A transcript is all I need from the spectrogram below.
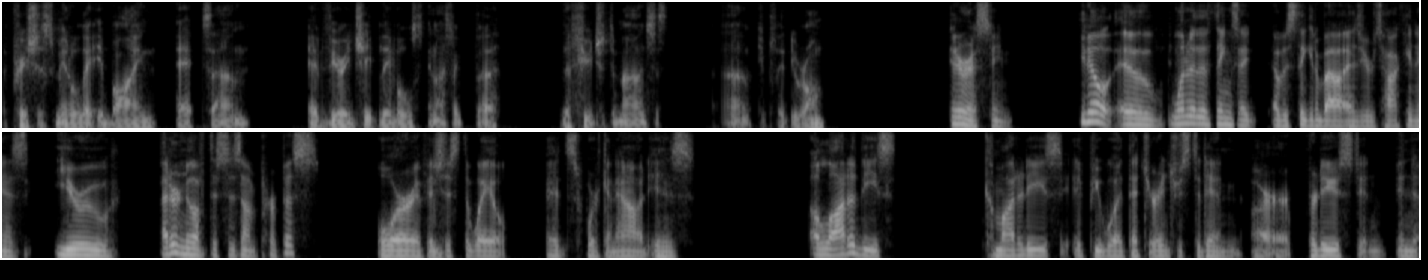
a precious metal that you're buying at, um, at very cheap levels. And I think the, the future demand's just um, completely wrong. Interesting. You know, uh, one of the things I, I was thinking about as you were talking is you, I don't know if this is on purpose, or if it's mm. just the way it's working out is a lot of these commodities, if you would, that you're interested in are produced in, in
